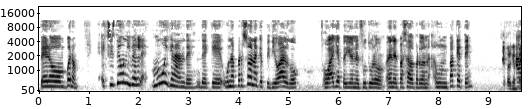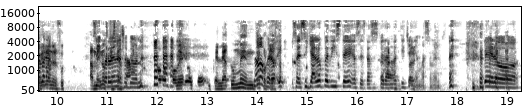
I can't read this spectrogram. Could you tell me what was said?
Pero bueno, existe un nivel muy grande de que una persona que pidió algo o haya pedido en el futuro, en el pasado, perdón, un paquete. Sí, porque pedirlo en el futuro. A menos que estés que lea tu mente. No, pero, o sea, si ya lo pediste, o sea, estás esperando ah, a que llegue más o menos. pero,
